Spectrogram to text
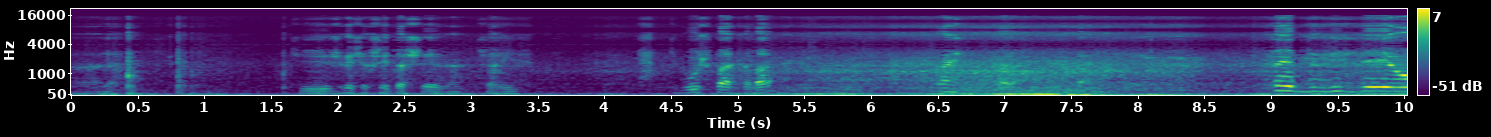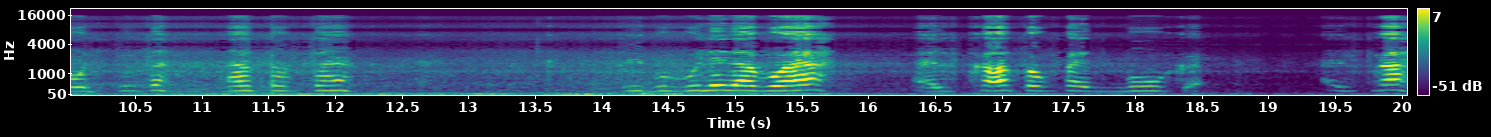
Voilà. Tu- je vais chercher ta chaise, hein, j'arrive. Tu bouges pas, ça va Ouais. Voilà. Cette vidéo, tout sa fin, si vous voulez la voir, elle sera sur Facebook. Elle sera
